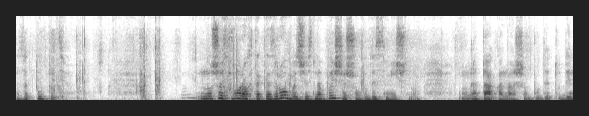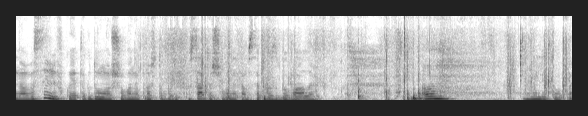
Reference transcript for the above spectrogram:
затупить. Ну, щось ворог таке зробить, щось напише, що буде смішно. Атака наша буде туди на Васильівку. Я так думаю, що вони просто будуть писати, що вони там все позбивали. Мелітополь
